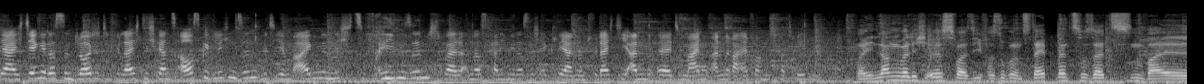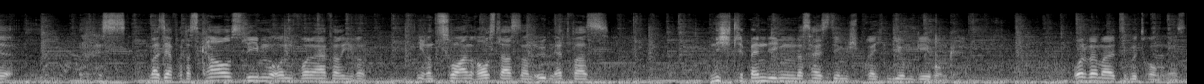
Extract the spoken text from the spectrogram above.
Ja, ich denke, das sind Leute, die vielleicht nicht ganz ausgeglichen sind, mit ihrem eigenen nicht zufrieden sind, weil anders kann ich mir das nicht erklären und vielleicht die, äh, die Meinung anderer einfach nicht vertreten. Weil ihnen langweilig ist, weil sie versuchen ein Statement zu setzen, weil, es, weil sie einfach das Chaos lieben und wollen einfach ihre, ihren Zorn rauslassen an irgendetwas nicht lebendigen, das heißt dementsprechend die Umgebung. Oder wenn man halt zu betrunken ist.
